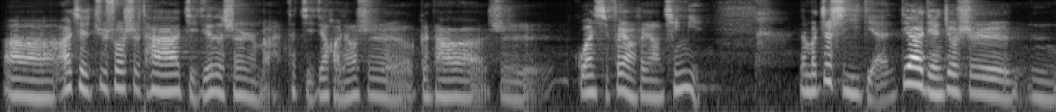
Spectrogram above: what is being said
啊，而且据说是他姐姐的生日嘛，他姐姐好像是跟他是关系非常非常亲密。那么这是一点，第二点就是，嗯，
